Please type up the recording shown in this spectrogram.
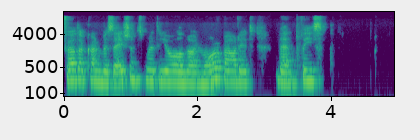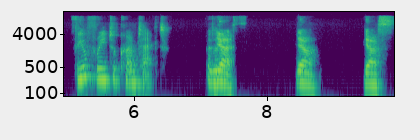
further conversations with you or learn more about it, then please feel free to contact. Yes. Yeah. Yes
